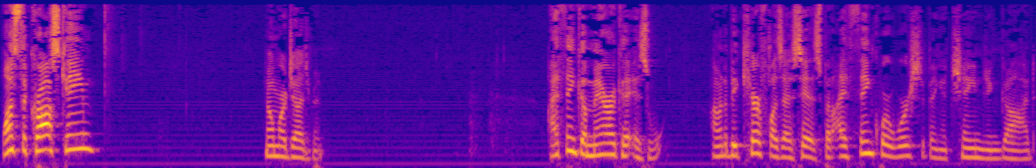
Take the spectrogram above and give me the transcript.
once the cross came, no more judgment. I think America is, I'm going to be careful as I say this, but I think we're worshiping a changing God.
